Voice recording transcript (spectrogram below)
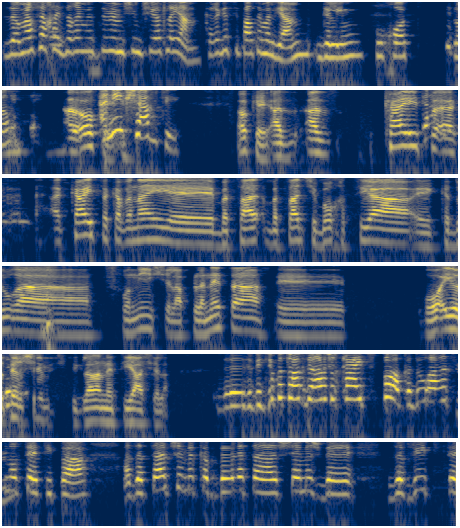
זה אומר שהחייזרים יוצאים עם שמשיות לים. כרגע סיפרתם על ים, גלים, רוחות, לא? אוקיי, אני הקשבתי. אוקיי, אז, אז קיץ, הקיץ הכוונה היא אה, בצד, בצד שבו חצי הכדור הצפוני של הפלנטה אה, רואה יותר שמש בגלל הנטייה שלה. זה, זה בדיוק אותו הגדרה של קיץ פה, כדור הארץ נוטה טיפה, אז הצד שמקבל את השמש בזווית אה,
